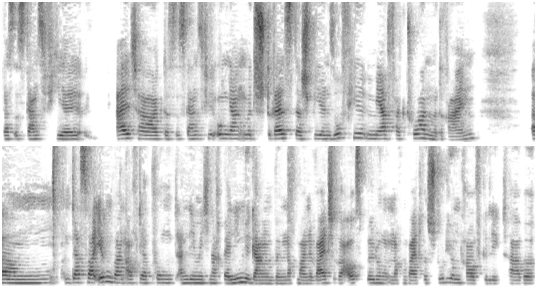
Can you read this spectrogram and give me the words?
das ist ganz viel Alltag, das ist ganz viel Umgang mit Stress, da spielen so viel mehr Faktoren mit rein. Ähm, das war irgendwann auch der Punkt, an dem ich nach Berlin gegangen bin, nochmal eine weitere Ausbildung und noch ein weiteres Studium draufgelegt habe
